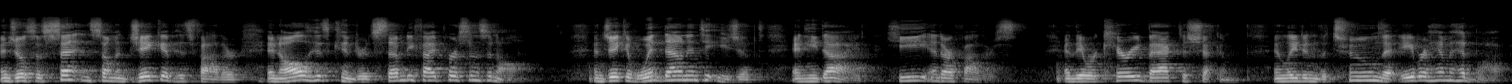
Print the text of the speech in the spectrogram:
And Joseph sent and summoned Jacob his father and all his kindred, 75 persons in all. And Jacob went down into Egypt, and he died, he and our fathers. And they were carried back to Shechem and laid in the tomb that Abraham had bought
